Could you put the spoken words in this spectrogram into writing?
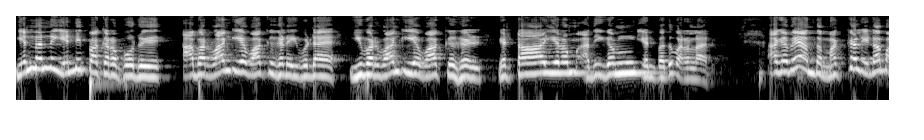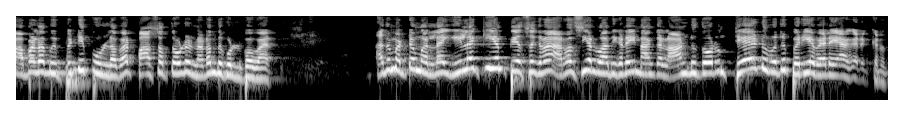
என்னன்னு எண்ணி பார்க்குற போது அவர் வாங்கிய வாக்குகளை விட இவர் வாங்கிய வாக்குகள் எட்டாயிரம் அதிகம் என்பது வரலாறு. ஆகவே அந்த மக்களிடம் அவ்வளவு பிடிப்பு உள்ளவர் பாசத்தோடு நடந்து கொள்பவர் அது மட்டுமல்ல இலக்கியம் பேசுகிற அரசியல்வாதிகளை நாங்கள் ஆண்டுதோறும் தேடுவது பெரிய வேலையாக இருக்கிறது.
